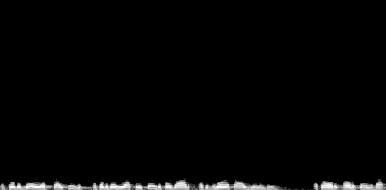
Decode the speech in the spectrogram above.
until the day of Christ Jesus, until the day you actually stand before God as a glorified human being. That's all that Paul is saying about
